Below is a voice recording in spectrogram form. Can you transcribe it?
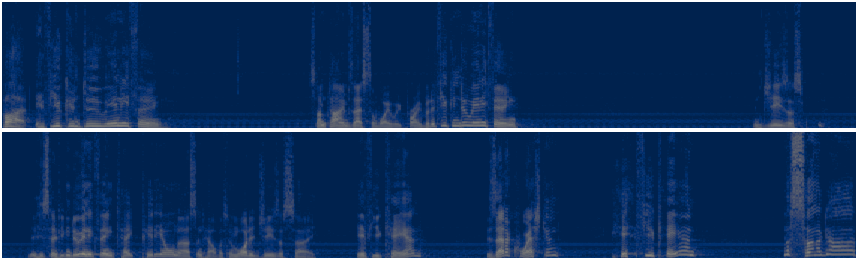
But if you can do anything, sometimes that's the way we pray. But if you can do anything, and Jesus, he said, if you can do anything, take pity on us and help us. And what did Jesus say? If you can? Is that a question? If you can? The Son of God?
